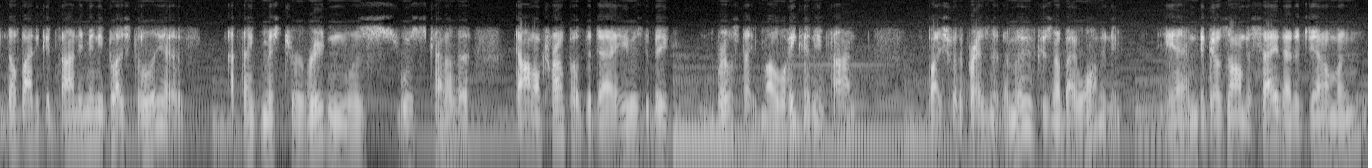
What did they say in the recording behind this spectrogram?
Nobody could find him any place to live. I think Mr. Rudin was was kind of the Donald Trump of the day. He was the big real estate mogul. He couldn't even find a place for the president to move because nobody wanted him. And it goes on to say that a gentleman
